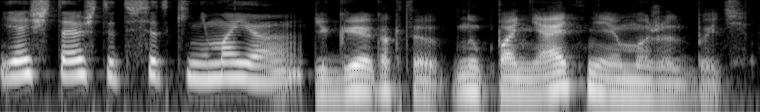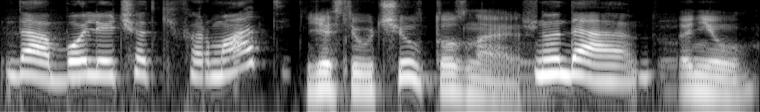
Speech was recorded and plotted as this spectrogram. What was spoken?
я считаю, что это все-таки не мое. ЕГЭ как-то, ну, понятнее, может быть. Да, более четкий формат. Если учил, то знаешь. Ну да, Данил,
